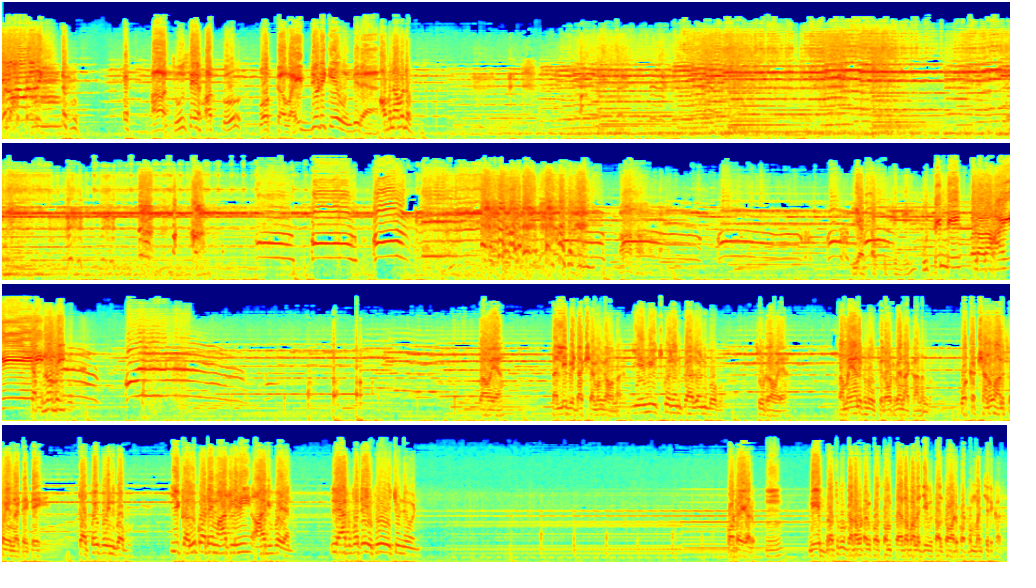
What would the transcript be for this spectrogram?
ఆ చూసే హక్కు ఒక్క వైద్యుడికే ఉందిరా. అవునవును. పుట్టింది. రావయ్య తల్లి బిడ్డ క్షేమంగా ఉన్నారు ఏమీ ఇచ్చుకోలేని పేదవాడిని బాబు. చూడు రావయ్య సమయానికి నువ్వు పిలవటమే నాకు ఆనందం. ఒక్క క్షణం ఆలస్యం అయినట్టయితే తప్పైపోయింది బాబు. ఈ కళ్ళు కోటే మాటలిని ఆగిపోయాను. లేకపోతే ఎప్పుడూ వచ్చి ఉండేవాడిని. కోటయ్య గారు మీ బ్రతుకు గడవటం కోసం పేదవాళ్ళ జీవితాలతో ఆడుకోవటం మంచిది కాదు.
